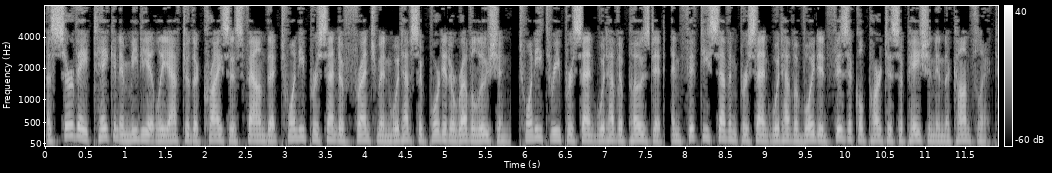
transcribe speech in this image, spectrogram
A survey taken immediately after the crisis found that 20% of Frenchmen would have supported a revolution, 23% would have opposed it, and 57% would have avoided physical participation in the conflict.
